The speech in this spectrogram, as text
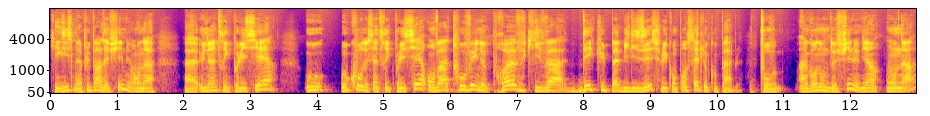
qui existe, mais la plupart des films, on a euh, une intrigue policière où au cours de cette intrigue policière, on va trouver une preuve qui va déculpabiliser celui qu'on pensait être le coupable. Pour un grand nombre de films, eh bien, on a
